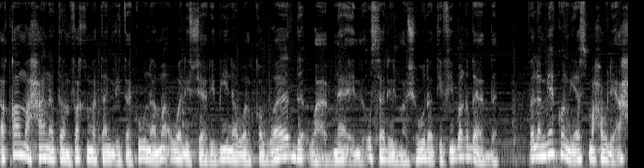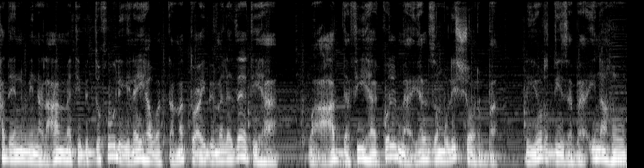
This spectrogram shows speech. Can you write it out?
أقام حانة فخمة لتكون مأوى للشاربين والقواد وأبناء الأسر المشهورة في بغداد. فلم يكن يسمح لأحد من العامة بالدخول إليها والتمتع بملذاتها. وأعد فيها كل ما يلزم للشرب ليرضي زبائنه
